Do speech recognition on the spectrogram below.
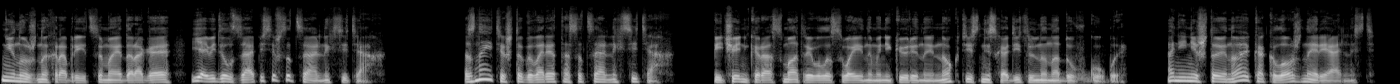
«Не нужно храбриться, моя дорогая, я видел записи в социальных сетях». «Знаете, что говорят о социальных сетях?» Печенька рассматривала свои наманикюренные ногти, снисходительно надув губы. Они не что иное, как ложная реальность.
